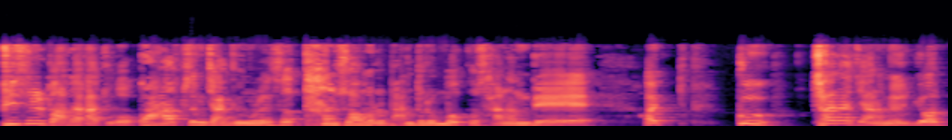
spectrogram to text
빛을 받아가지고 광합성 작용을 해서 탄수화물을 만들어 먹고 사는데 아, 그 자라지 않으면 요,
